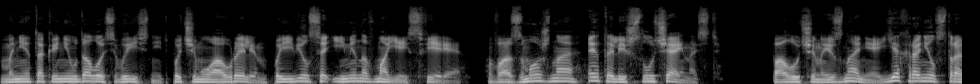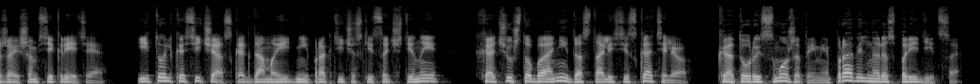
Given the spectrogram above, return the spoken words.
Мне так и не удалось выяснить, почему Аурелин появился именно в моей сфере. Возможно, это лишь случайность. Полученные знания я хранил в строжайшем секрете, и только сейчас, когда мои дни практически сочтены, Хочу, чтобы они достались искателю, который сможет ими правильно распорядиться.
